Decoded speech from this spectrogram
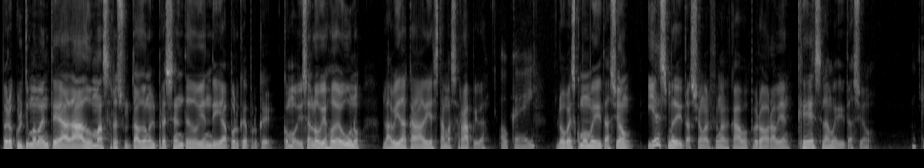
pero que últimamente ha dado más resultado en el presente de hoy en día. ¿Por qué? Porque, como dicen los viejos de uno, la vida cada día está más rápida. Ok. Lo ves como meditación, y es meditación al fin y al cabo, pero ahora bien, ¿qué es la meditación? Ok.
